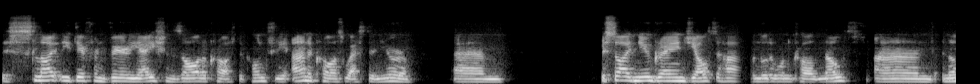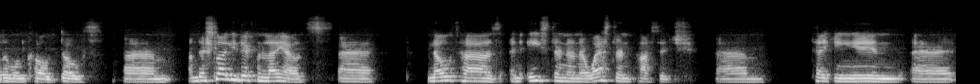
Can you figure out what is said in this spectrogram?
there's slightly different variations all across the country and across Western Europe. Um, beside Newgrange, you also have another one called Knowth and another one called Dowth. Um, and they're slightly different layouts. Uh, Knowth has an eastern and a western passage, um, taking in uh,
